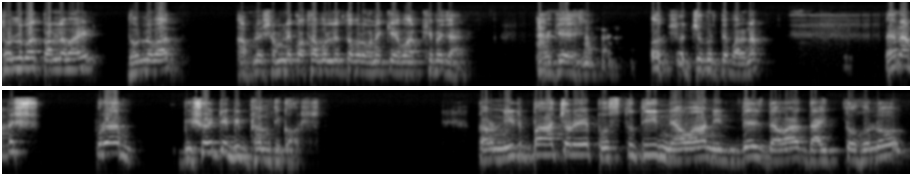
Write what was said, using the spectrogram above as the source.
ধন্যবাদ পান্না ভাই, ধন্যবাদ। আপনার সামনে কথা বললে তো আবার অনেকে আবার খেপে যায়। অনেকে সহ্য করতে পারে না। দেখেন আপনি পুরা বিষয়টি বিভ্রান্তিকর। কারণ নির্বাচনের প্রস্তুতি নেওয়া, নির্দেশ দেওয়ার দায়িত্ব হলো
